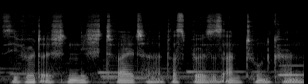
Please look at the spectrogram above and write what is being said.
Sie wird euch nicht weiter etwas Böses antun können.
